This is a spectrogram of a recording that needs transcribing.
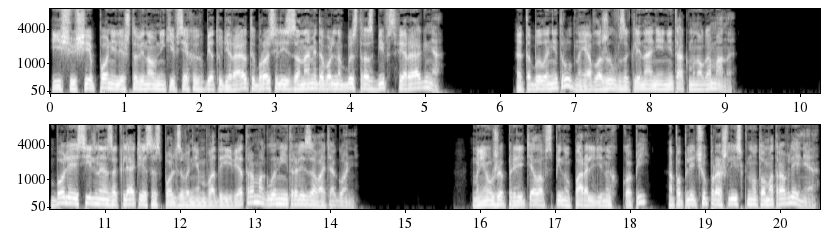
Ищущие поняли, что виновники всех их бед удирают и бросились за нами, довольно быстро сбив сферы огня. Это было нетрудно, я вложил в заклинание не так много маны. Более сильное заклятие с использованием воды и ветра могло нейтрализовать огонь. Мне уже прилетела в спину пара ледяных копий, а по плечу прошлись кнутом отравления.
